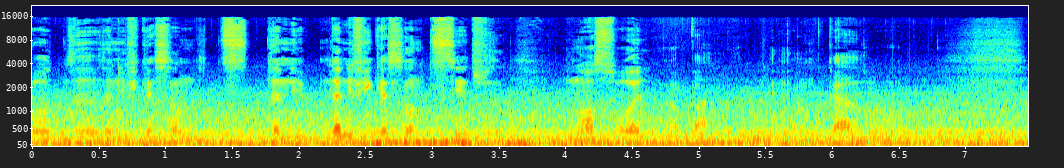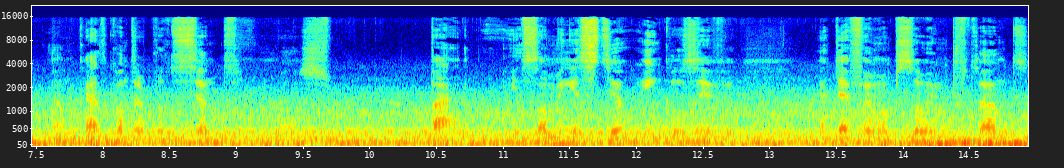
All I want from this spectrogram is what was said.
ou, de danificação de, danificação de tecidos do nosso olho. É um bocado é um bocado contraproducente, mas pá, esse homem assistiu, inclusive até foi uma pessoa importante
